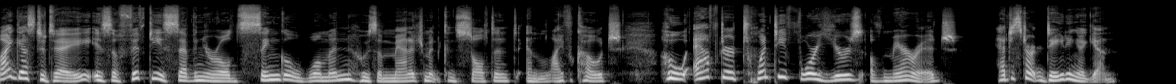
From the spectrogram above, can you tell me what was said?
My guest today is a 57 year old single woman who's a management consultant and life coach who, after 24 years of marriage, had to start dating again.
